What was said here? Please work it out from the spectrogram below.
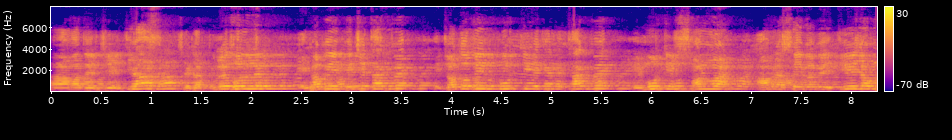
আমাদের যে ইতিহাস, সেটা তুলে ধরলেন। এইভাবেই বেঁচে থাকবে। যতদিন মূর্তি এখানে থাকবে, এই মূর্তির সম্মান আমরা সেইভাবে দিয়ে যাব।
